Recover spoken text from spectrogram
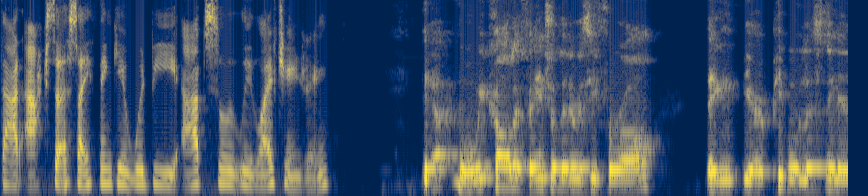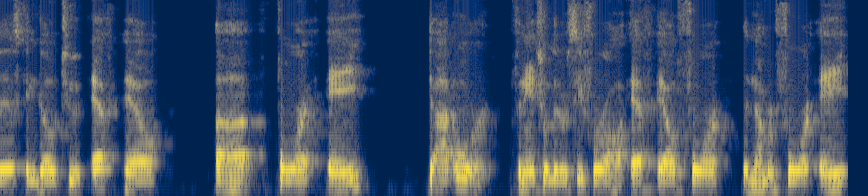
that access. I think it would be absolutely life changing. Yeah, well, we call it financial literacy for all. They can, your people listening to this can go to fl4a uh, dot org. Financial literacy for all. FL4 the number 4a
